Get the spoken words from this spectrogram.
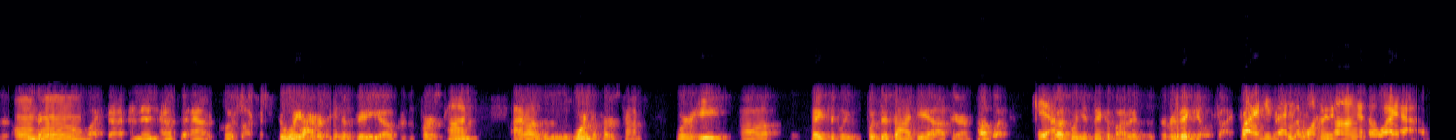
to pick up Mhm. like that, and then have to have it put like that. The way you ever seen a video? Because the first time, I don't know if it was one of the first times where he uh basically put this idea out there in public. yeah. Because when you think about it, it's a ridiculous idea. Right, he sang the one song at the White House.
